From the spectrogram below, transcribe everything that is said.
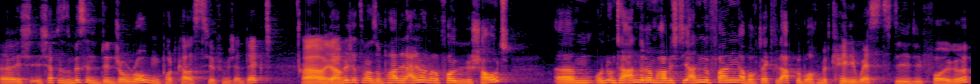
äh, ich, ich habe so ein bisschen den Joe Rogan Podcast hier für mich entdeckt. Ah, und da ja. habe ich jetzt mal so ein paar, den eine oder andere Folge geschaut. Ähm, und unter anderem habe ich die angefangen, aber auch direkt wieder abgebrochen mit Kanye West, die, die Folge.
